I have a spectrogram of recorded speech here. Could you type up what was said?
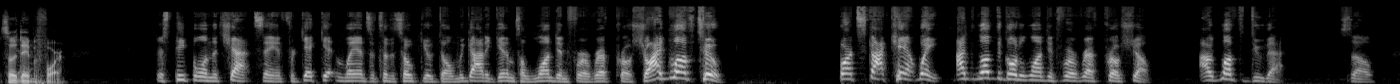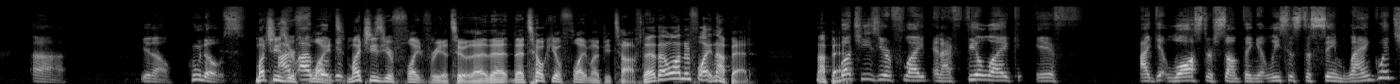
So the day before. There's people in the chat saying, forget getting Lanza to the Tokyo Dome. We got to get him to London for a Rev Pro show. I'd love to. Bart Scott can't wait. I'd love to go to London for a Rev Pro show. I would love to do that. So, uh, you know, who knows? Much easier I- I flight. get- Much easier flight for you too. That that that Tokyo flight might be tough. That that London flight not bad. Not bad. much easier flight. And I feel like if I get lost or something, at least it's the same language,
